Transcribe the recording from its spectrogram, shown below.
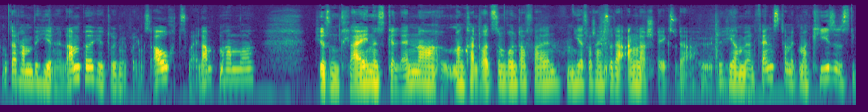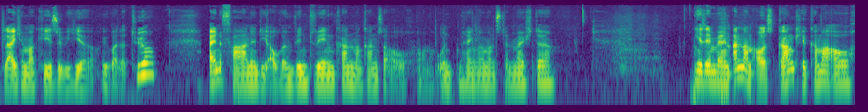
Und dann haben wir hier eine Lampe, hier drüben übrigens auch. Zwei Lampen haben wir. Hier so ein kleines Geländer, man kann trotzdem runterfallen. Und hier ist wahrscheinlich so der Anglersteg, so der erhöhte. Hier haben wir ein Fenster mit Markise, das ist die gleiche Markise wie hier über der Tür. Eine Fahne, die auch im Wind wehen kann. Man kann sie auch nach unten hängen, wenn man es denn möchte. Hier sehen wir einen anderen Ausgang. Hier kann man auch...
